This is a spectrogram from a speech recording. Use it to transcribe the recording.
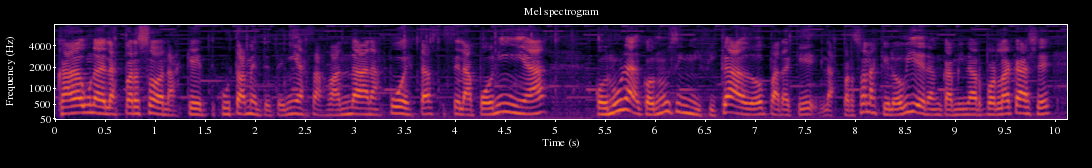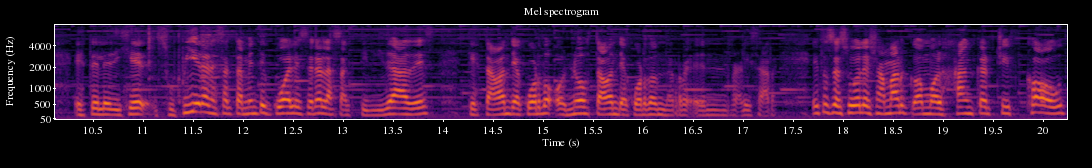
cada una de las personas que justamente tenía esas bandanas puestas se la ponía con, una, con un significado para que las personas que lo vieran caminar por la calle este, le dije, supieran exactamente cuáles eran las actividades que estaban de acuerdo o no estaban de acuerdo en, en realizar. Esto se suele llamar como el handkerchief code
